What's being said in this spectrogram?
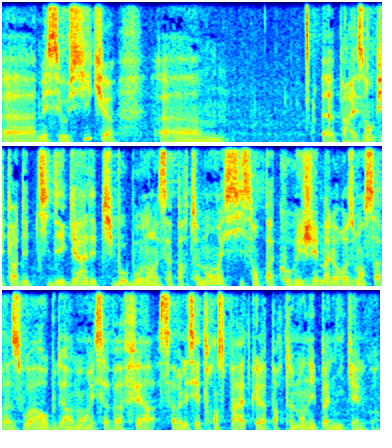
mais c'est aussi que par exemple, il peut des petits dégâts, des petits bobos dans les appartements, et s'ils sont pas corrigés, malheureusement, ça va se voir au bout d'un moment et ça va faire, ça va laisser transparaître que l'appartement n'est pas nickel, quoi.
